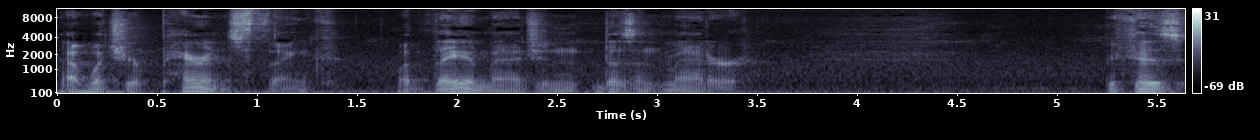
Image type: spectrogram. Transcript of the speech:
that what your parents think, what they imagine, doesn't matter. Because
